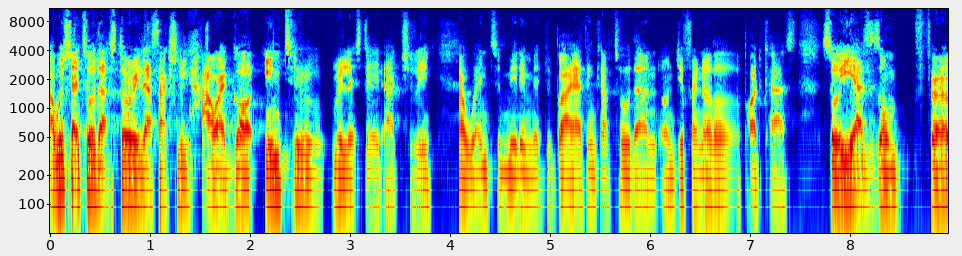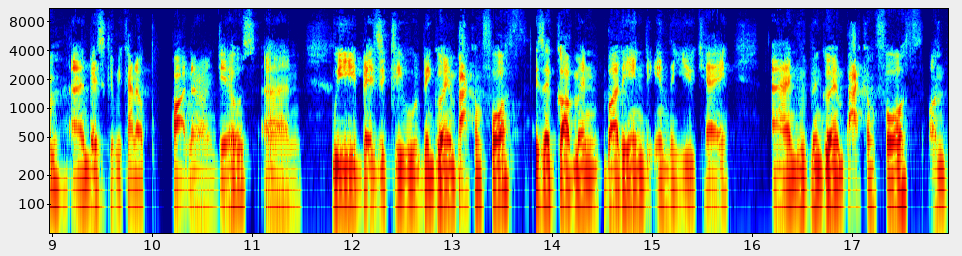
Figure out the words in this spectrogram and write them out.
I wish I told that story. That's actually how I got into real estate, actually. I went to meet him in Dubai. I think I've told that on, on different other podcasts. So he has his own firm and basically we kind of partner on deals. And we basically, we've been going back and forth. He's a government body in the, in the UK and we've been going back and forth on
